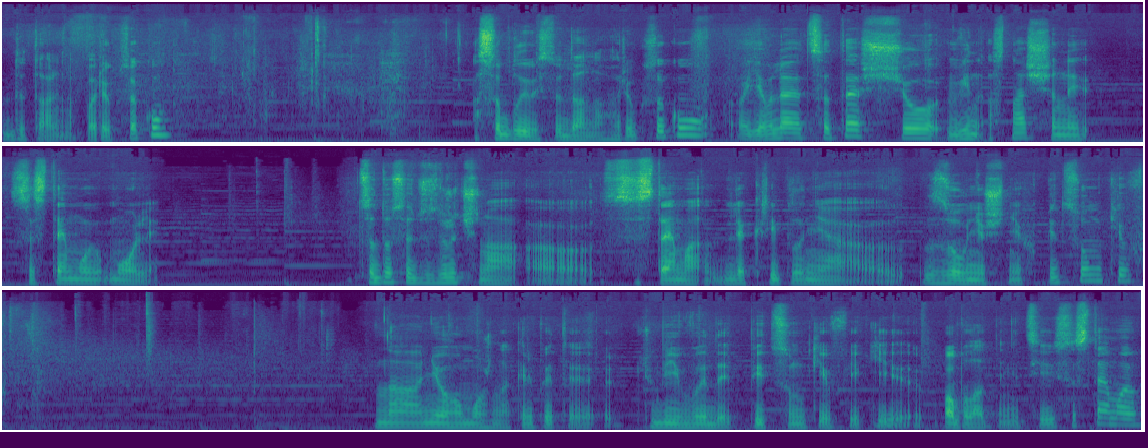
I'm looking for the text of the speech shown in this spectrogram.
детально по рюкзаку. Особливістю даного рюкзаку є те, що він оснащений системою молі. Це досить зручна е, система для кріплення зовнішніх підсумків. На нього можна кріпити любі види підсумків, які обладнані цією системою,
